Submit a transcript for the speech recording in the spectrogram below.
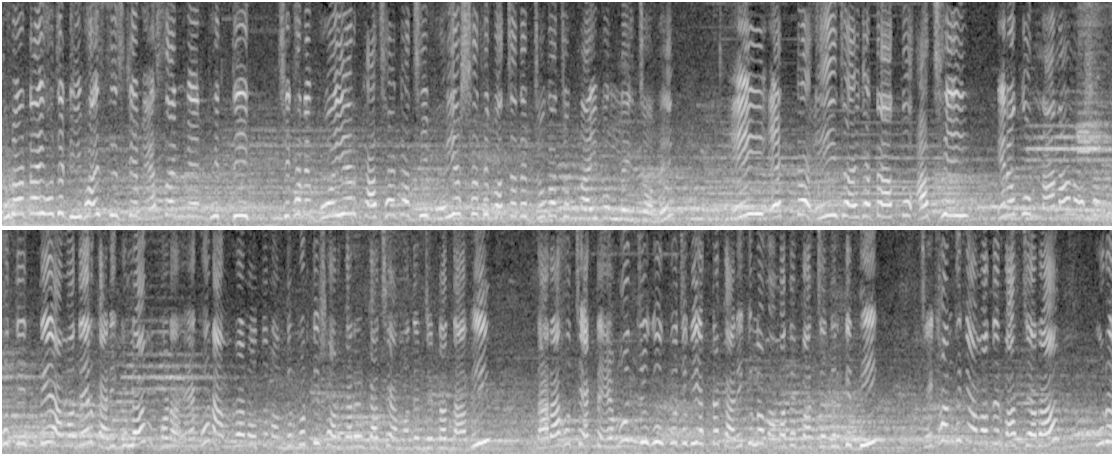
পুরাটাই হচ্ছে ডিভাইস সিস্টেম অ্যাসাইনমেন্ট ভিত্তিক। সেখানে বইয়ের কাছাকাছি, বইয়ের সাথে বাচ্চাদের যোগাযোগ নাই বললেই চলে। এই একটা, এই জায়গাটা তো আছেই। এরকম নানান অসঙ্গতিতে আমাদের কারিকুলাম ভরা এখন আমরা নতুন অন্তর্বর্তী সরকারের কাছে আমাদের যেটা দাবি, তারা হচ্ছে একটা এমন যুগ উপযোগী একটা কারিকুলাম আমাদের বাচ্চাদেরকে দিক, যেখান থেকে আমাদের বাচ্চারা পুরো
